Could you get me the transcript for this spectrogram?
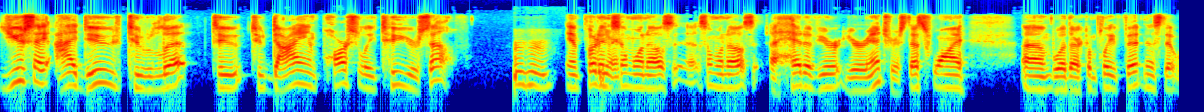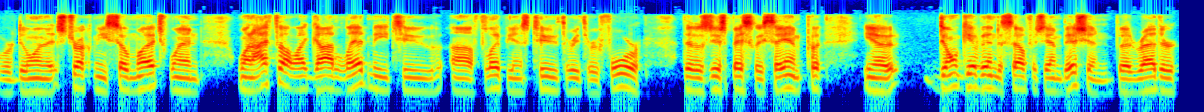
you say I do to let to to die impartially to yourself. Mm-hmm. And putting yes. someone else someone else ahead of your your interest. That's why um, with our complete fitness that we're doing, it struck me so much when when I felt like God led me to uh, Philippians two three through four, that was just basically saying, put you know, don't give in to selfish ambition, but rather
